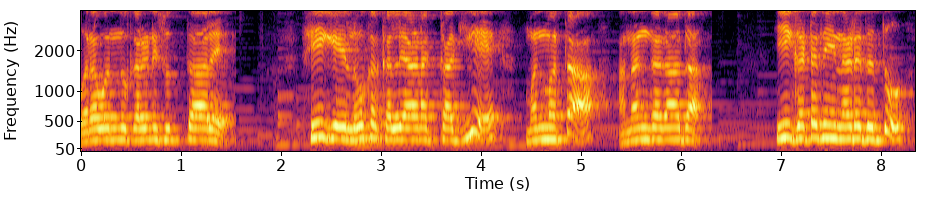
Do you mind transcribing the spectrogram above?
ವರವನ್ನು ಕರುಣಿಸುತ್ತಾರೆ. ಹೀಗೆ ಲೋಕ ಕಲ್ಯಾಣಕ್ಕಾಗಿಯೇ ಮನ್ಮಥ ಅನಂಗನಾದ. ಈ ಘಟನೆ ನಡೆದದ್ದು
